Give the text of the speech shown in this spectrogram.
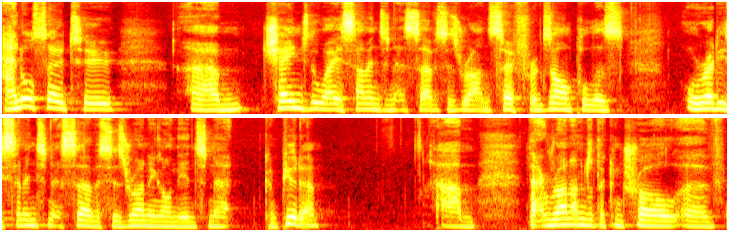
and also to um, change the way some internet services run. So, for example, there's already some internet services running on the internet computer um, that run under the control of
